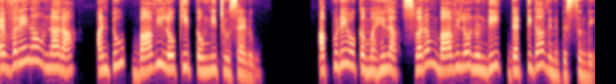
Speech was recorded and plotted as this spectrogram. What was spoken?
ఎవ్వరైనా ఉన్నారా? అంటూ బావిలోకి తొంగి చూశాడు. అప్పుడే ఒక మహిళ స్వరం బావిలో నుండి గట్టిగా వినిపిస్తుంది.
